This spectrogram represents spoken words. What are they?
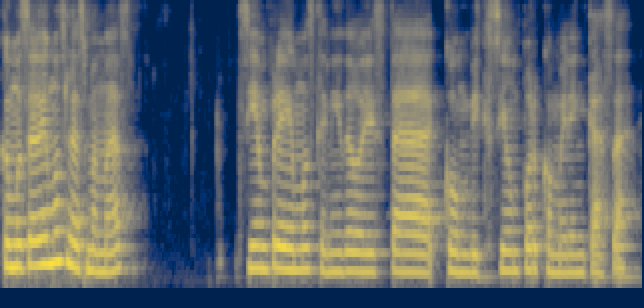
Como sabemos las mamás, siempre hemos tenido esta convicción por comer en casa,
